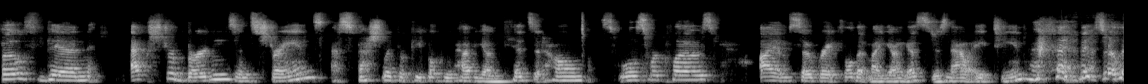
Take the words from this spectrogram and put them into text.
both been extra burdens and strains, especially for people who have young kids at home. Schools were closed. I am so grateful that my youngest is now 18. it's really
